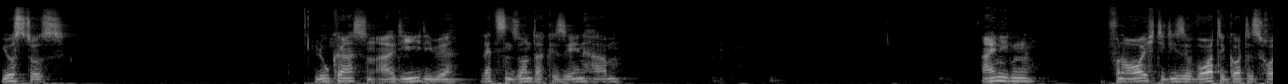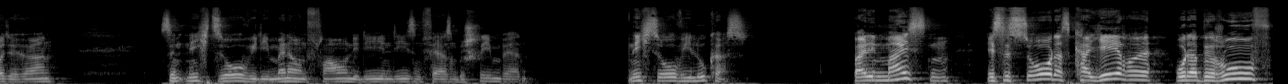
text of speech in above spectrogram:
Justus, Lukas und all die, die wir letzten Sonntag gesehen haben, einigen von euch, die diese Worte Gottes heute hören, sind nicht so wie die Männer und Frauen, die, die in diesen Versen beschrieben werden. Nicht so wie Lukas. Bei den meisten ist es so, dass Karriere oder Beruf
